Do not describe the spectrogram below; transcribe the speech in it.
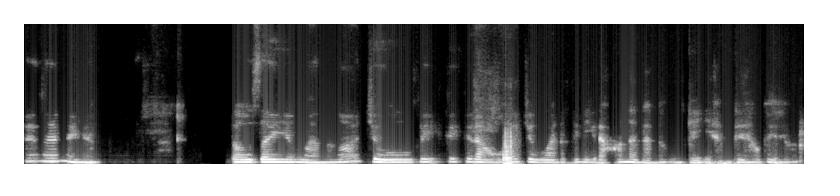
Cái này nè. Doji nhưng mà nó chưa, cái cái cái đầu nó chưa qua được cái gì đỏ nên là nó cũng chạy giảm cao thì đó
